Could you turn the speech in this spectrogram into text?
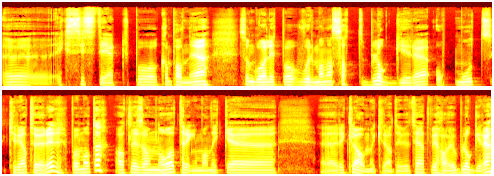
eksistert på kampanje, som går litt på hvor man har satt bloggere opp mot kreatører, på en måte. At liksom nå trenger man ikke reklamekreativitet, vi har jo bloggere.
